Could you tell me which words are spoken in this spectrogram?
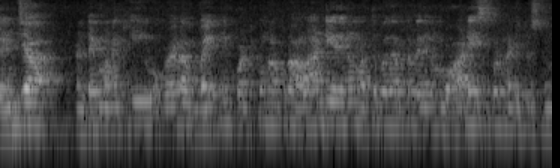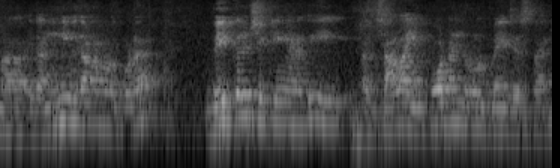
గంజా అంటే మనకి ఒకవేళ బైక్ని పట్టుకున్నప్పుడు అలాంటి ఏదైనా మత్తు పదార్థాలు ఏదైనా వాడేసి కూడా నడిపిస్తున్నారా? ఇది అన్ని విధానంలో కూడా వెహికల్ చెక్కింగ్ అనేది అది చాలా ఇంపార్టెంట్ రోల్ ప్లే చేస్తాయి.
